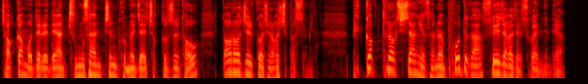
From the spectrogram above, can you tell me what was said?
저가 모델에 대한 중산층 구매자의 접근성이 더욱 떨어질 것이라고 짚었습니다. 픽업 트럭 시장에서는 포드가 수혜자가 될 수가 있는데요.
